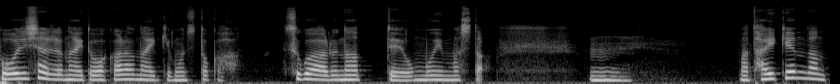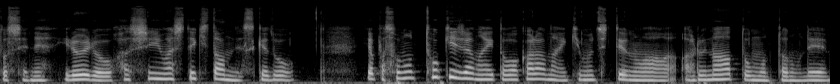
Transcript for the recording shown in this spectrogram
当事者じゃないとわからない気持ちとか、すごいあるなって思いました。うん。まあ体験談としてね、いろいろ発信はしてきたんですけど、やっぱその時じゃないとわからない気持ちっていうのはあるなと思ったので、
